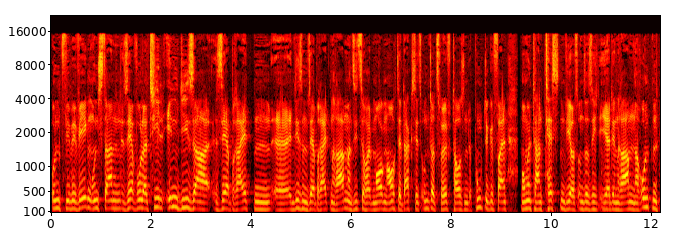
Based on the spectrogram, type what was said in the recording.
und wir bewegen uns dann sehr volatil in dieser sehr breiten, äh, in diesem sehr breiten Rahmen. Man sieht es ja heute Morgen auch, der DAX jetzt unter 12.000 Punkte gefallen. Momentan testen wir aus unserer Sicht eher den Rahmen nach unten,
